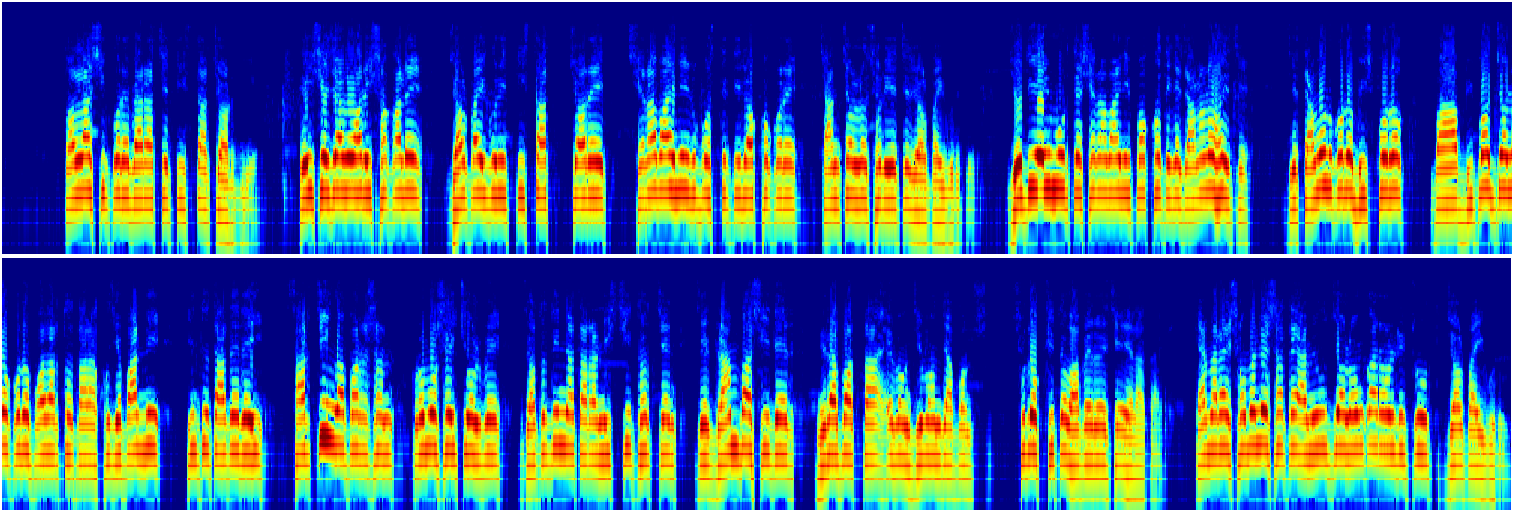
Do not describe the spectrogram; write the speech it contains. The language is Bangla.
তল্লাশি করে বেড়াচ্ছে তিস্তার চর দিয়ে। তেইশে জানুয়ারি সকালে জলপাইগুড়ির তিস্তার চরে সেনাবাহিনীর উপস্থিতি লক্ষ্য করে চাঞ্চল্য ছড়িয়েছে জলপাইগুড়িতে। যদিও এই মুহূর্তে সেনাবাহিনীর পক্ষ থেকে জানানো হয়েছে যে তেমন কোনো বিস্ফোরক বা বিপজ্জনক কোনো পদার্থ তারা খুঁজে পাননি, কিন্তু তাদের এই সার্চিং অপারেশন ক্রমশই চলবে। যতদিন না তারা নিশ্চিত হচ্ছেন যে গ্রামবাসীদের নিরাপত্তা এবং জীবনযাপন সুরক্ষিতভাবে রয়েছে এলাকায়। ক্যামেরায় সমানের সাথে আমি উজ্জ্বল, ওঙ্কার অনলি ট্রুথ জলপাইগুড়ি।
